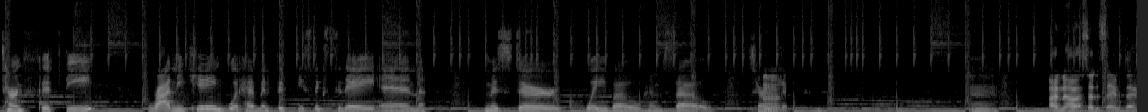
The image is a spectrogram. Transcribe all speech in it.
turned 50. Rodney King would have been 56 today, and Mr. Quavo himself turned. Mm. Mm. I know. I said the same thing.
